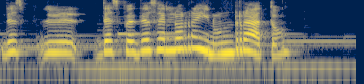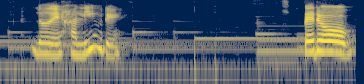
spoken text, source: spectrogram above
después de hacerlo reír un rato, lo deja libre. Pero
